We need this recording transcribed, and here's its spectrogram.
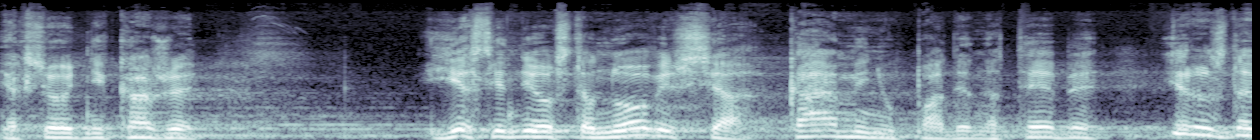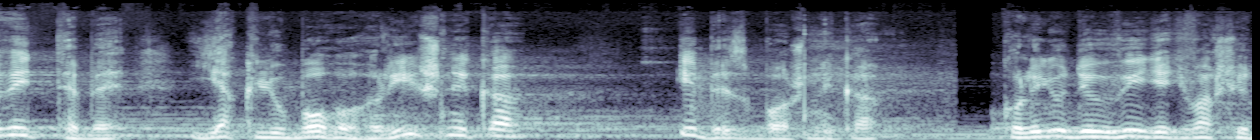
Як сьогодні каже, Якщо не остановишся, камінь упаде на тебе і роздавить тебе, як любого грішника і безбожника. Коли люди увидять ваші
